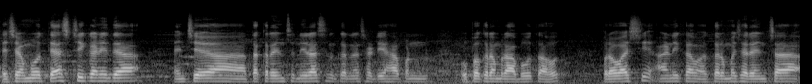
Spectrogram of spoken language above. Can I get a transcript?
त्याच्यामुळं त्याच ठिकाणी त्या त्यांच्या तक्रारींचं निरासन करण्यासाठी हा आपण उपक्रम राबवत आहोत. प्रवासी आणि का कर्मचाऱ्यांच्या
